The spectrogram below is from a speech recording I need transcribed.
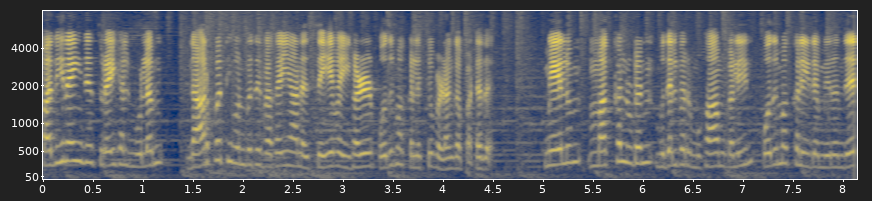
பதினைந்து துறைகள் மூலம் நாற்பத்தி ஒன்பது வகையான சேவைகள் பொதுமக்களுக்கு வழங்கப்பட்டது. மேலும் மக்களுடன் முதல்வர் முகாம்களில் பொதுமக்களிடமிருந்து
